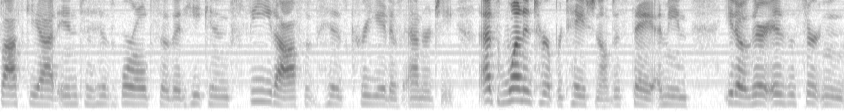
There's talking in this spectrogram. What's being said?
Basquiat into his world so that he can feed off of his creative energy. That's one interpretation. I'll just say. I mean, you know, there is a certain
